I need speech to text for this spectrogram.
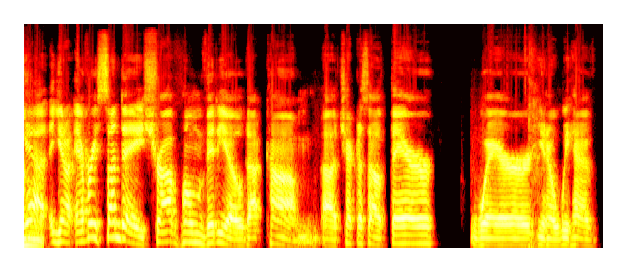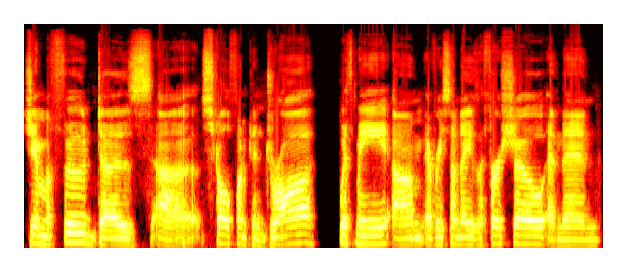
yeah, you know, every Sunday, ShrobHomeVideo.com. Uh, check us out there where, you know, we have Jim Mahfood does uh, Stroll Can Draw with me um, every Sunday is the first show. And then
